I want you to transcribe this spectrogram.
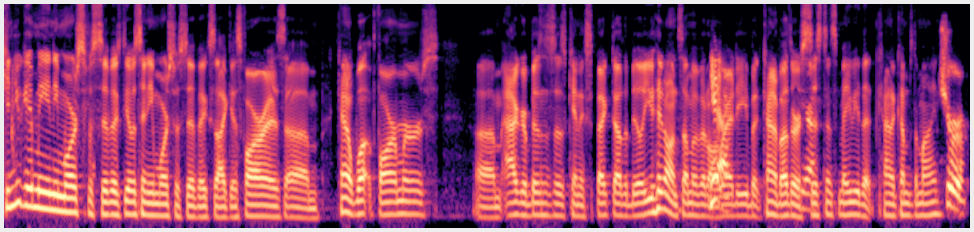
can you give me any more specifics? Give us any more specifics, like as far as um, kind of what farmers, um, agribusinesses can expect out of the bill. You hit on some of it Yeah. already, but kind of other Yeah. assistance maybe that kind of comes to mind. Sure.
